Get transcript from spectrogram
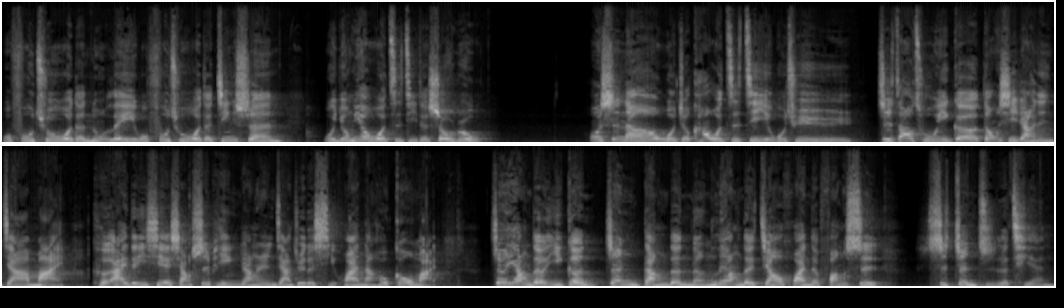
我付出我的努力，我付出我的精神，我拥有我自己的收入，或是呢，我就靠我自己，我去制造出一个东西让人家买，可爱的一些小饰品，让人家觉得喜欢，然后购买。这样的一个正当的能量的交换的方式是正值了钱。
